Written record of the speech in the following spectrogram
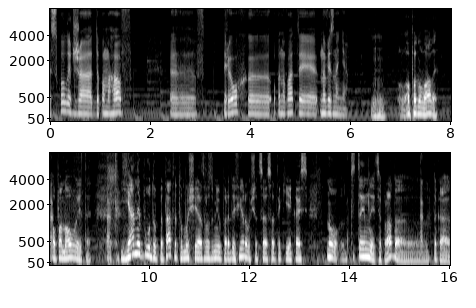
з коледжа допомагав е, в трьох е, опанувати нові знання. Угу. Опанували? Так. Опановуєте? Так. Я не буду питати, тому що я зрозумів перед ефіром, що це все-таки якась ну це таємниця, правда? Так. Така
